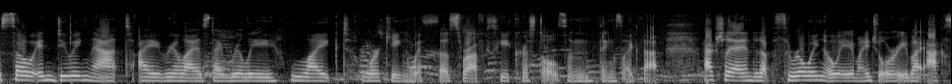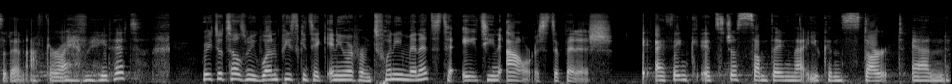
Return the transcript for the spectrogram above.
so in doing that, I realized I really liked working with the Swarovski crystals and things like that. Actually, I ended up throwing away my jewelry by accident after I made it. Rachel tells me one piece can take anywhere from 20 minutes to 18 hours to finish. I think it's just something that you can start and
